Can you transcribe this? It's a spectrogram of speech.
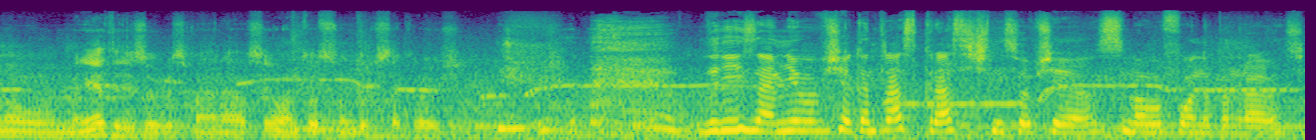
Ну, мне трезубец понравился, и вон тот сундук с сокровищами. Да не знаю, мне вообще контраст, красочность вообще самого фона понравился.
